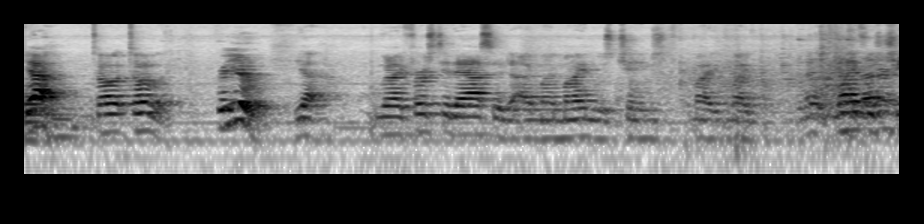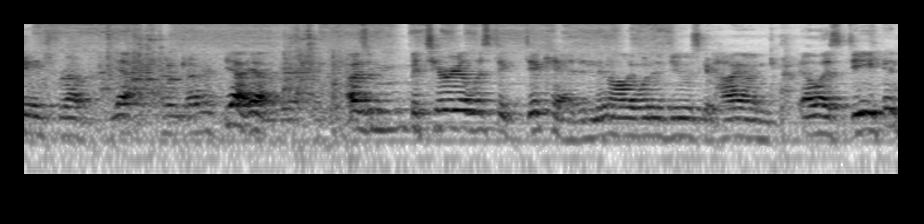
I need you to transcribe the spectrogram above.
Yeah, to- totally. For you? Yeah. When I first did acid, I, my mind was changed. My my life was changed forever materialistic dickhead, and then all I wanted to do was get high on LSD and,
